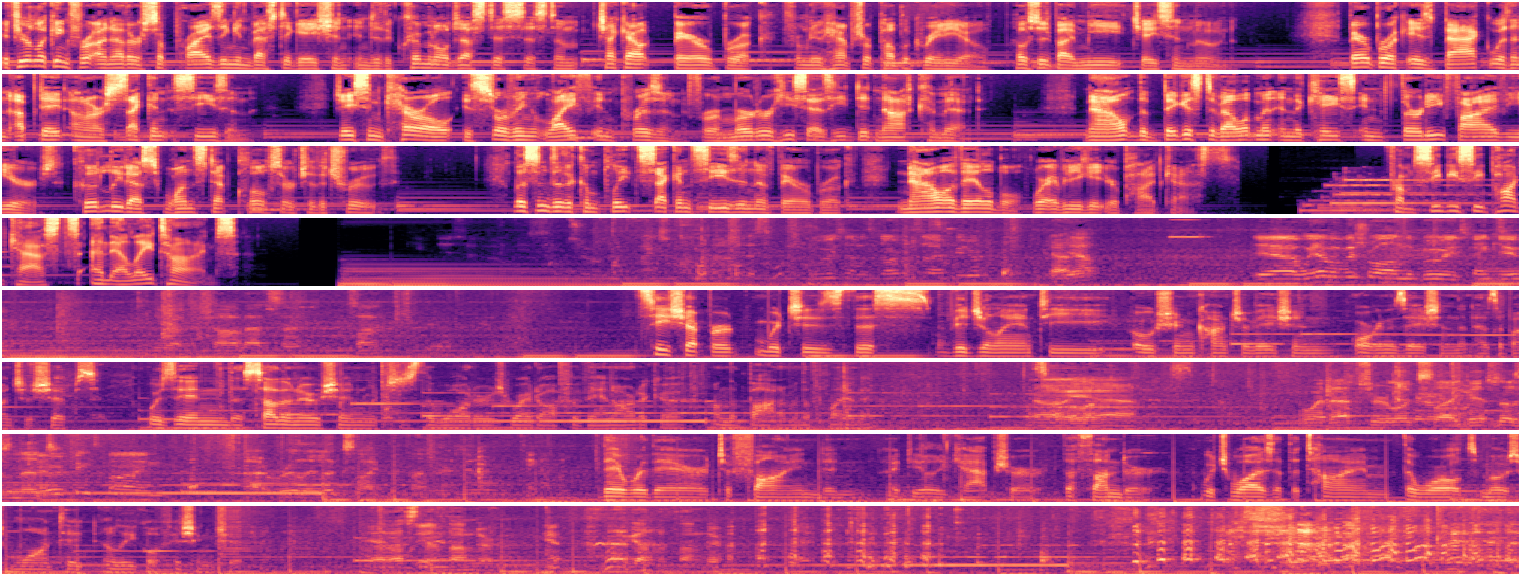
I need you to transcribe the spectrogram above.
If you're looking for another surprising investigation into the criminal justice system, check out Bear Brook from New Hampshire Public Radio, hosted by me, Jason Moon. Bear Brook is back with an update on our second season. Jason Carroll is serving life in prison for a murder he says he did not commit. Now, the biggest development in the case in 35 years could lead us one step closer to the truth. Listen to the complete second season of Bear Brook, now available wherever you get your podcasts. From CBC Podcasts and LA Times. Yeah. Yeah, we have a visual on the buoys. Thank you. You got the shot of that sign? sign? Sea Shepherd, which is this vigilante ocean conservation organization that has a bunch of ships, was in the Southern Ocean, which is the waters right off of Antarctica on the bottom of the planet. Oh yeah. Boy, that sure looks like it, doesn't it? Everything's fine. That really looks like the thunder. They were there to find and ideally capture the Thunder, which was at the time the world's most wanted illegal fishing ship. Yeah, that's the thunder. Yep. I got the thunder.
